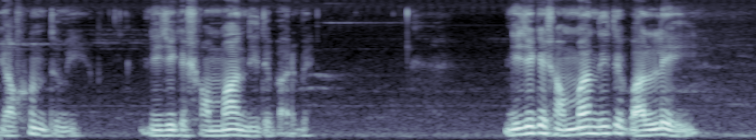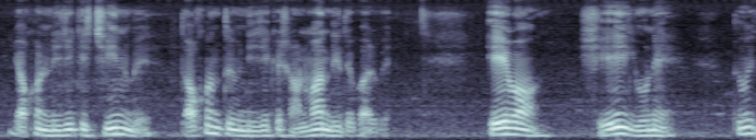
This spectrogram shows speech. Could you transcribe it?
যখন তুমি নিজেকে সম্মান দিতে পারবে। নিজেকে সম্মান দিতে পারলেই যখন নিজেকে চিনবে, তখন তুমি নিজেকে সম্মান দিতে পারবে। এবং সেই গুণে তুমি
